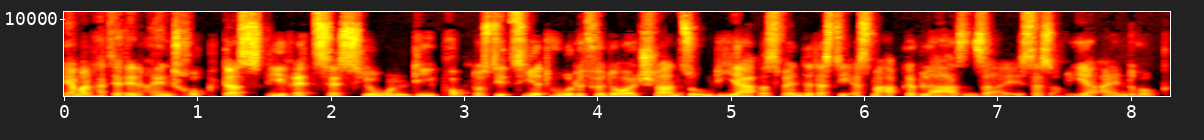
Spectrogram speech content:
Ja, man hat ja den Eindruck, dass die Rezession, die prognostiziert wurde für Deutschland, so um die Jahreswende, dass die erstmal abgeblasen sei. Ist das auch Ihr Eindruck?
